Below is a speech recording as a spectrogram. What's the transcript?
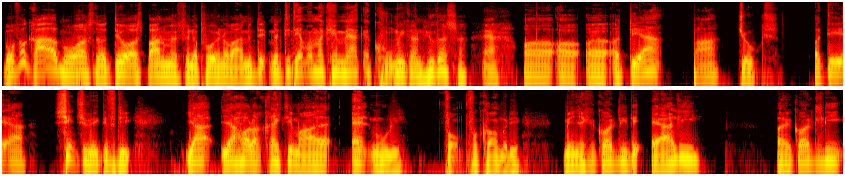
hvorfor græder mor og sådan noget? Det er jo også bare, når man finder på hen ad vejen. Men det, men det er der, hvor man kan mærke, at komikeren hygger sig. Ja. Og, og, og, og det er bare jokes. Og det er sindssygt vigtigt, fordi jeg, jeg holder rigtig meget af alt muligt form for comedy. Men jeg kan godt lide det ærlige, og jeg kan godt lide,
